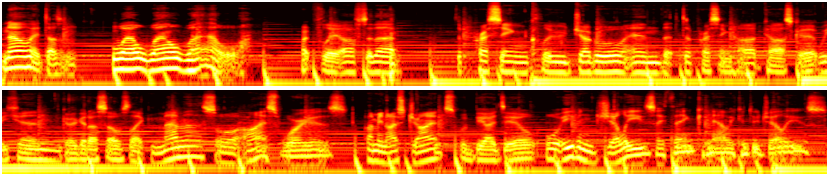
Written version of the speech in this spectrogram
No, it doesn't. Well, well, well. Hopefully after that depressing clue juggle and that depressing hard casket, we can go get ourselves like mammoths or ice warriors. I mean, ice giants would be ideal, or even jellies, I think. Now we can do jellies.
